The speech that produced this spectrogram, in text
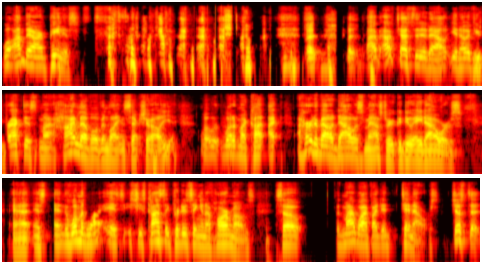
Well, I'm the Iron Penis. but but I've, I've tested it out. You know, if you practice my high level of enlightened sexuality, well, what am I? I I heard about a Taoist master who could do eight hours and and the woman is she's constantly producing enough hormones. So with my wife, I did ten hours, just to,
